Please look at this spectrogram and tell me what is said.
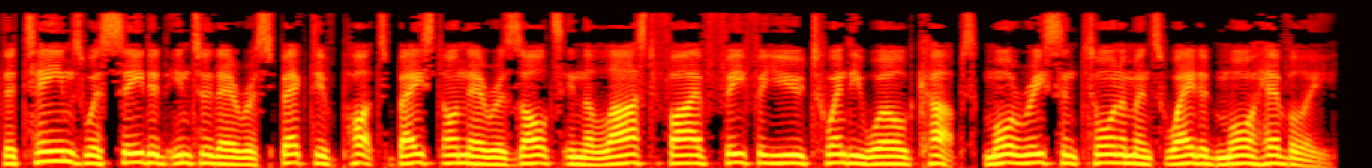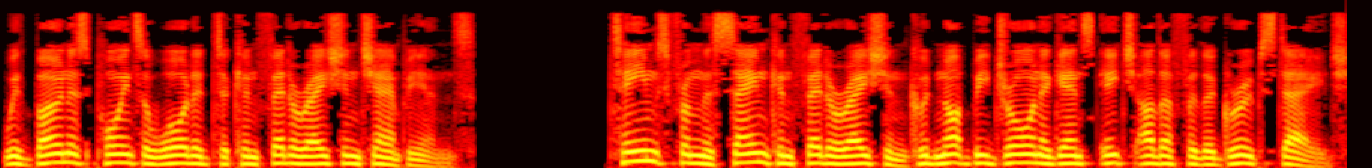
The teams were seeded into their respective pots based on their results in the last five FIFA U20 World Cups more recent tournaments weighted more heavily, with bonus points awarded to confederation champions. Teams from the same confederation could not be drawn against each other for the group stage.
